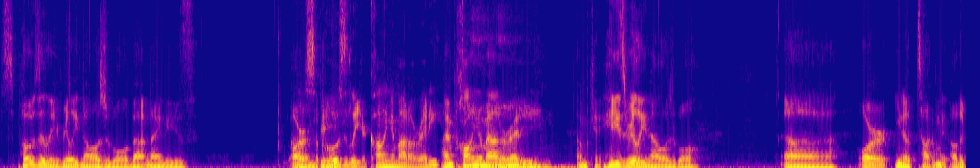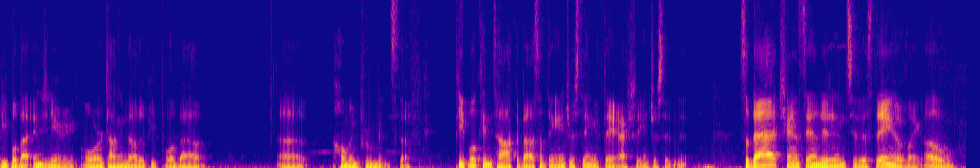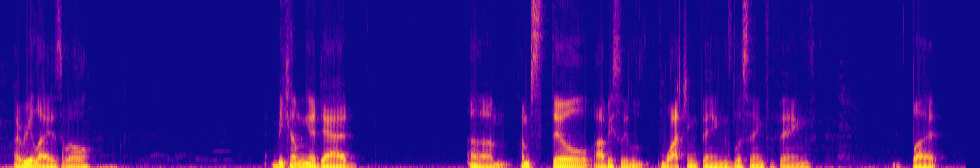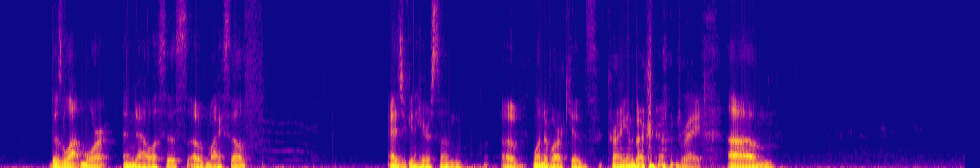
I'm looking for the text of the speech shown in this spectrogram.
supposedly really knowledgeable about 90s Oh, R&B. supposedly, you're calling him out already. I'm calling him out already. I'm kidding. He's really knowledgeable. Uh, or you know, talking to other people about engineering, or talking to other people about uh, home improvement stuff. People can talk about something interesting if they're actually interested in it. So that transcended into this thing of like, oh, I realized, well, becoming a dad um, I'm still obviously watching things, listening to things, but there's a lot more analysis of myself. As you can hear some of one of our kids crying in the background. Right. um,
